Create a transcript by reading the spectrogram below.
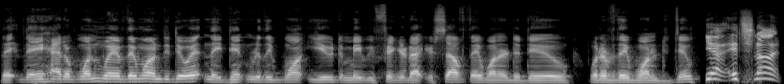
they they had a one way if they wanted to do it, and they didn't really want you to maybe figure it out yourself. They wanted to do whatever they wanted to do. Yeah, it's not.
